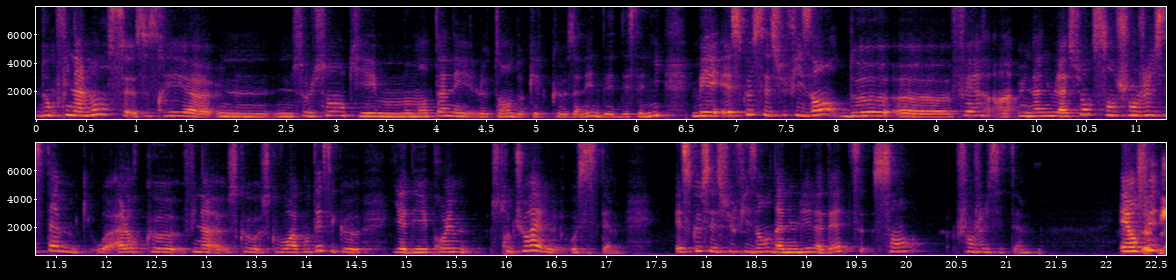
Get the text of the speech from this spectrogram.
Donc finalement, ce, serait euh, une, solution qui est momentanée, le temps de quelques années, des décennies. Mais est-ce que c'est suffisant de euh, faire une annulation sans changer le système? Alors que, ce que ce que vous racontez, c'est qu'il y a des problèmes structurels au système. Est-ce que c'est suffisant d'annuler la dette sans changer le système? Et ensuite,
